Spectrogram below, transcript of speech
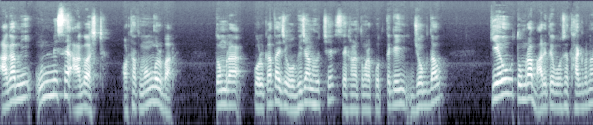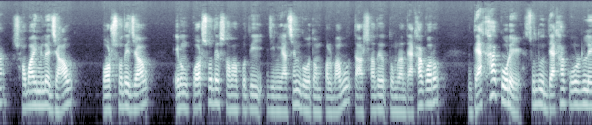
আগামী উনিশে আগস্ট, অর্থাৎ মঙ্গলবার, তোমরা কলকাতায় যে অভিযান হচ্ছে, সেখানে তোমরা প্রত্যেকেই যোগ দাও। কেউ তোমরা বাড়িতে বসে থাকবে না, সবাই মিলে যাও, পর্ষদে যাও এবং পর্ষদের সভাপতি যিনি আছেন গৌতম পাল বাবু, তার সাথে তোমরা দেখা করো। দেখা করে, শুধু দেখা করলে,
